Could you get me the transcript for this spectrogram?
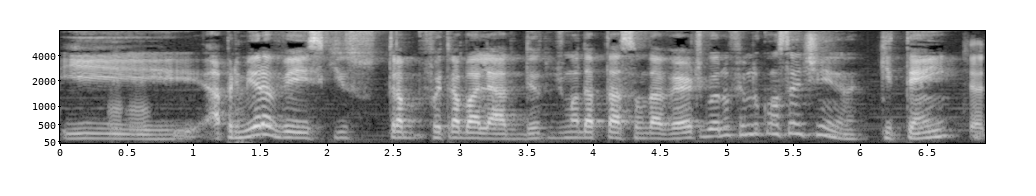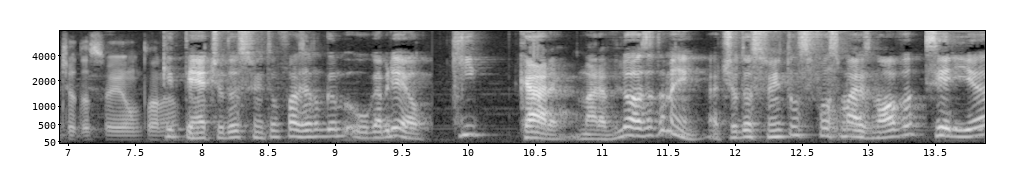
E uhum. a primeira vez que isso tra foi trabalhado dentro de uma adaptação da Vertigo é no filme do Constantine, né? Que tem. Que é a Tilda Swinton, né? Que tem a Tilda Swinton fazendo o Gabriel. Que Cara, maravilhosa também. A Tilda Swinton, se fosse mais nova, seria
